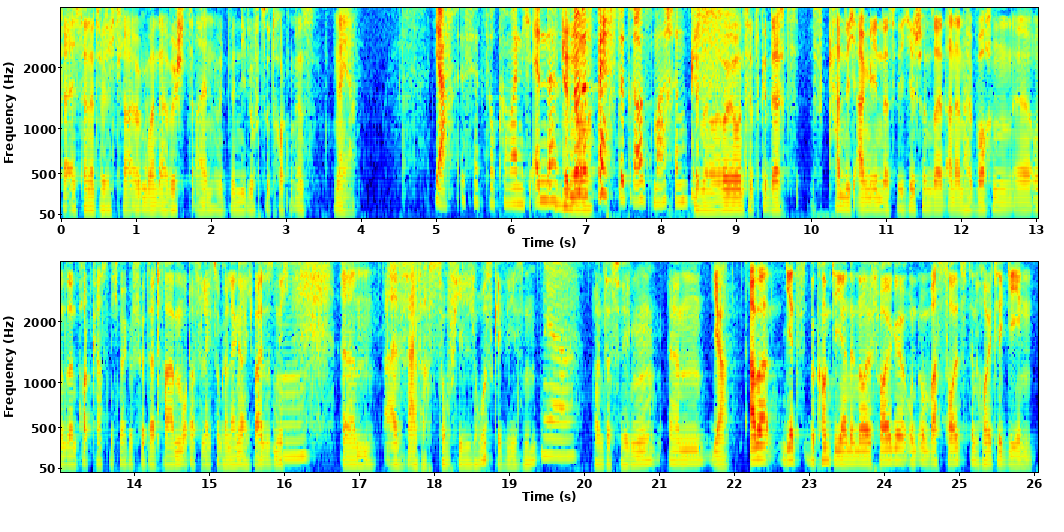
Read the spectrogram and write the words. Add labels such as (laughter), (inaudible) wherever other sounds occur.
da ist dann natürlich klar, irgendwann erwischt es einen, wenn die Luft zu trocken ist. Naja, Ja, ist jetzt so, kann man nicht ändern. Genau. Nur das Beste draus machen. genau. Wir haben uns jetzt gedacht, es kann nicht angehen, dass wir hier schon seit anderthalb Wochen äh, unseren Podcast nicht mehr gefüttert haben oder vielleicht sogar länger, ich weiß es nicht. Ähm, also es ist einfach so viel los gewesen. Ja. Und deswegen, ähm, ja. Aber jetzt bekommt ihr ja eine neue Folge und um was soll es denn heute gehen?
